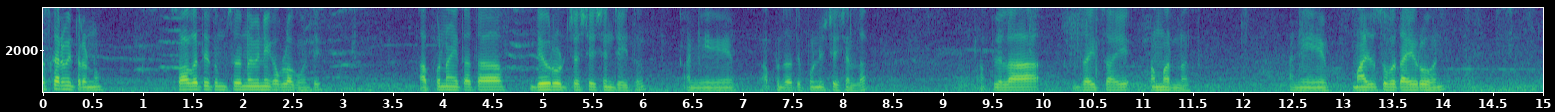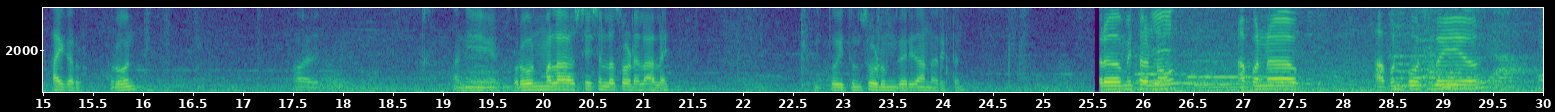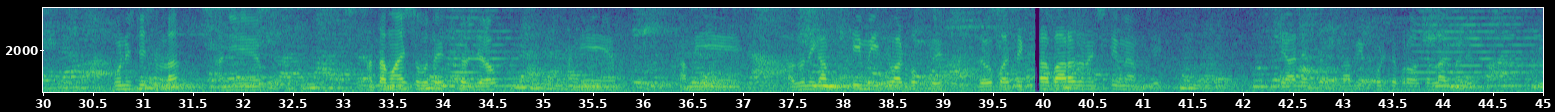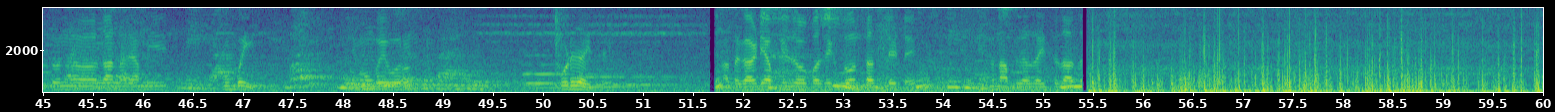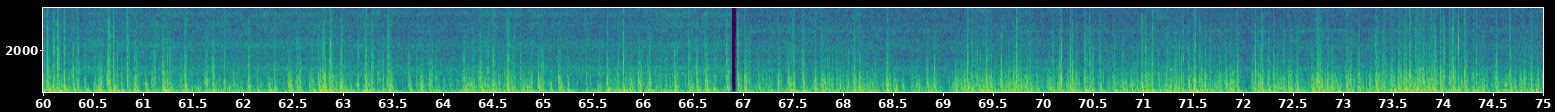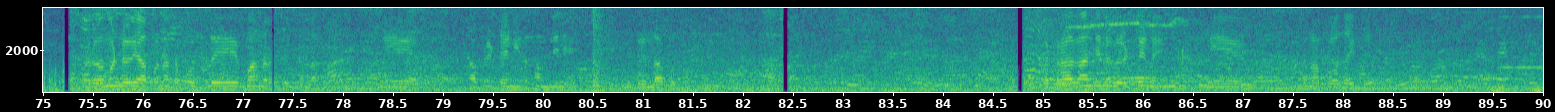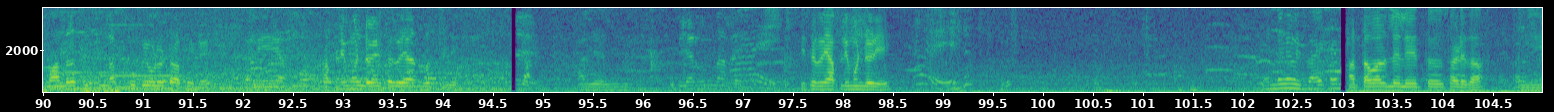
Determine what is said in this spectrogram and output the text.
नमस्कार मित्रांनो. स्वागत आहे तुमचं नवीन एका ब्लॉगमध्ये आपण आहेत आता देव रोडच्या स्टेशनच्या इथं आणि आपण जातो पुणे स्टेशनला आपल्याला जायचं आहे अमरनाथ. आणि माझ्यासोबत आहे रोहन. हाय कर रोहन. हाय आणि रोहन मला स्टेशनला सोडायला आला आहे तो इथून सोडून घरी जाणार रिटर्न तर मित्रांनो आपण आपण पोचलोय पोलीस स्टेशनला आणि आता माझ्यासोबत आहेत सर्जेराव. आणि आम्ही अजून एक आमची टीम याची वाट बघतोय. जवळपास एक बारा जणांची टीम आहे आमची. ते आल्यानंतर मग आम्ही पुढच्या प्रवासाला लागणार आहे. इथून जाणार आहे आम्ही मुंबई. मुंबईवरून पुढे जायचं आहे आता गाडी आपली जवळपास एक दोन तास लेट आहे. इथून आपल्याला जायचं दादा तर मंडळी आपण आता पोहोचलो आहे बांद्रा स्टेशनला. आणि आपली ट्रेन इथं थांबलेली आहे. मी ट्रेन दाखवतो. कटरा गांधीनगर ट्रेन आहे. आणि इथून आपल्याला जायचं आहे बांद्रा स्टेशनला खूप एवढं ट्रॅफिक आहे. आणि आपली मंडळी सगळी आज बसलेली आहे. ही सगळी आपली मंडळी आहे. आता वाजलेले आहेत साडे दहा आणि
